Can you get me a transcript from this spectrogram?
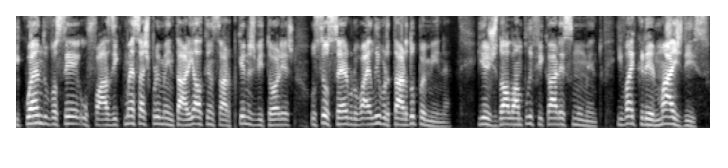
E quando você o faz e começa a experimentar e alcançar pequenas vitórias, o seu cérebro vai libertar dopamina e ajudá-lo a amplificar esse momento e vai querer mais disso.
